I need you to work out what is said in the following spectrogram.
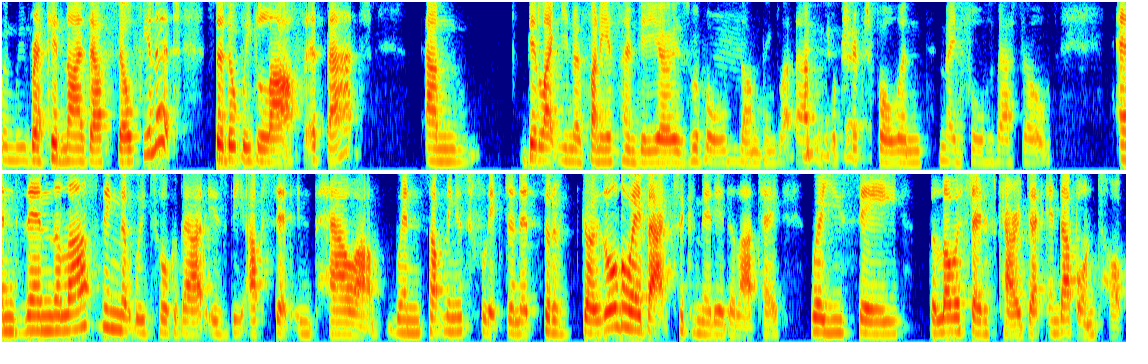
when we recognize ourselves in it, so that we laugh at that. Um, a bit like, you know, funniest home videos, we've all mm. done things like that. We've all tripped, fallen, made fools of ourselves. And then the last thing that we talk about is the upset in power when something is flipped and it sort of goes all the way back to Commedia dell'arte, where you see the lower status character end up on top.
